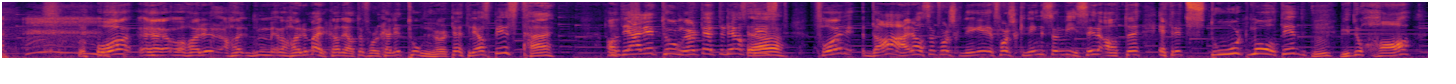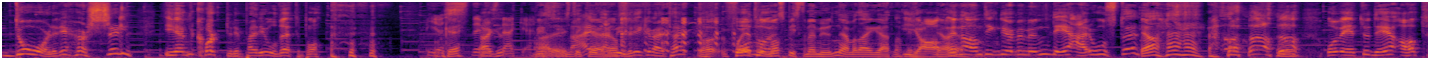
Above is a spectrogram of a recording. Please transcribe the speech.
og øh, har du, har, har du merka det at folk er litt tunghørte etter de har spist? Hæ? At de er litt tunghørte etter de har Ja. spist. For da er det altså forskning, forskning som viser at eh, etter et stort måltid Mm. vil du ha dårligere hørsel i en kortere periode etterpå. Jøss, Ok. det visste jeg ikke. Nei, det visste Nei, det er mye dere ikke veit her. Får For jeg trodde man spiste med munnen, ja, men det er greit nok. ja, ja, En annen ting du gjør med munnen, det er å hoste. Ja, he, he. og vet du det at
